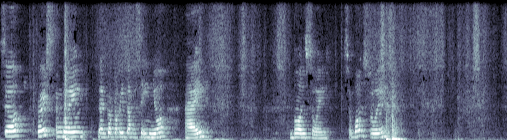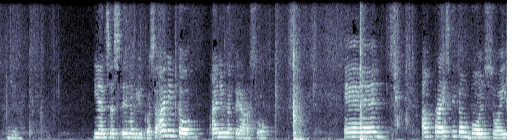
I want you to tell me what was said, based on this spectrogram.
So, first, I'm going, nagpapakita ko sa inyo ay bonsoy. So, bonsoy, yan. Yan, sa so, nabili ko. So, anim to, anim na piraso. And, ang price nitong bonsoy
